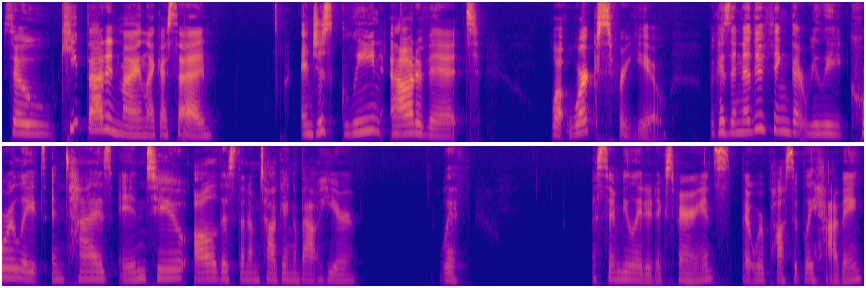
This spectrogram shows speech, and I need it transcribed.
So keep that in mind, like I said, and just glean out of it what works for you. Because another thing that really correlates and ties into all of this that I'm talking about here with a simulated experience that we're possibly having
